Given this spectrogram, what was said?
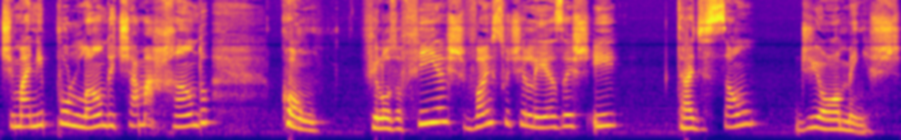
te manipulando e te amarrando com filosofias, vãs sutilezas e tradição de homens.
